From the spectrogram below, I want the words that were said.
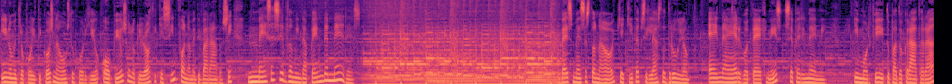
Είναι ο Μητροπολιτικός Ναός του χωριού, ο οποίος ολοκληρώθηκε σύμφωνα με την παράδοση μέσα σε 75 μέρες. Μπες μέσα στο ναό και κοίτα ψηλά στον τρούλο. Ένα έργο τέχνης σε περιμένει. Η μορφή του Παντοκράτορα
